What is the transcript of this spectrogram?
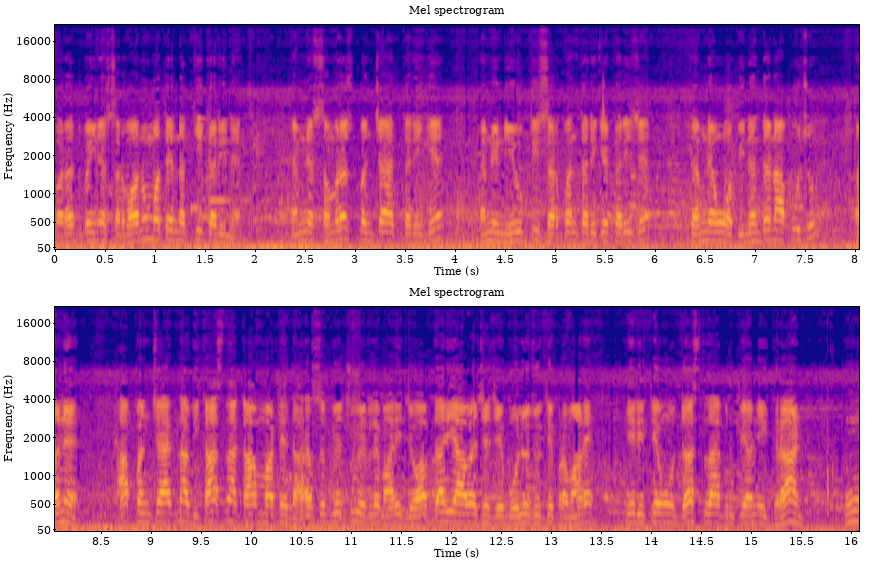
ભરતભાઈને સર્વાનુમતે નક્કી કરીને એમને સમરસ પંચાયત તરીકે, એમની નિયુક્તિ સરપંચ તરીકે કરી છે. તેમને હું અભિનંદન આપું છું. અને આ પંચાયતના વિકાસના કામ માટે ધારાસભ્ય છું, એટલે મારી જવાબદારી આવે છે જે બોલ્યો છું તે પ્રમાણે. એ રીતે હું દસ લાખ રૂપિયાની ગ્રાન્ટ હું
